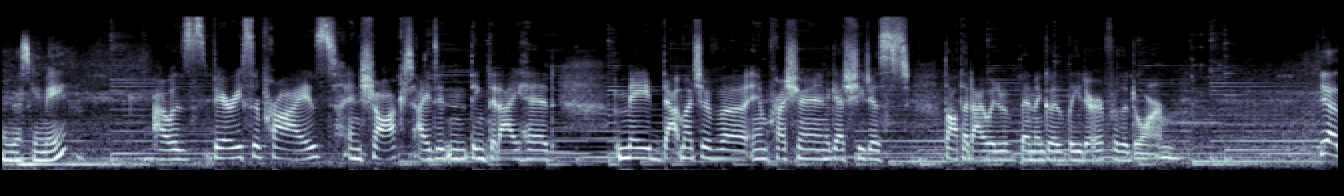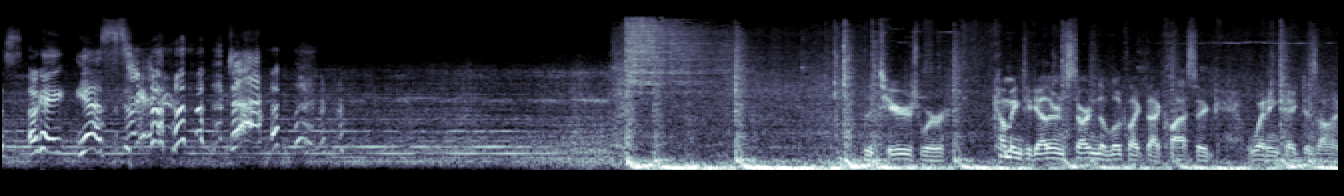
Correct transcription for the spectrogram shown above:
Are you asking me? I was very surprised and shocked. I didn't think that I had made that much of an impression. I guess she just thought that I would have been a good leader for the dorm. Yes. Okay. Yes. The tiers were coming together and starting to look like that classic wedding cake design.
